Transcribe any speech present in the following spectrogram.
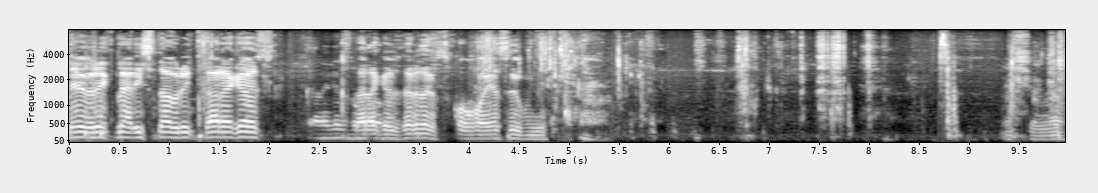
Levrekler, istavrit, karagöz. Karagöz dolu. Kara gözleri de kovaya sığmıyor. Maşallah.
